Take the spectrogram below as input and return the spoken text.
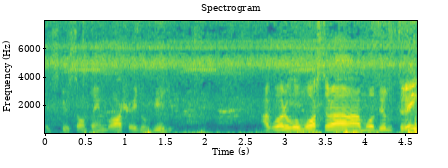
a descrição está embaixo aí do vídeo. Agora eu vou mostrar modelo 3.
